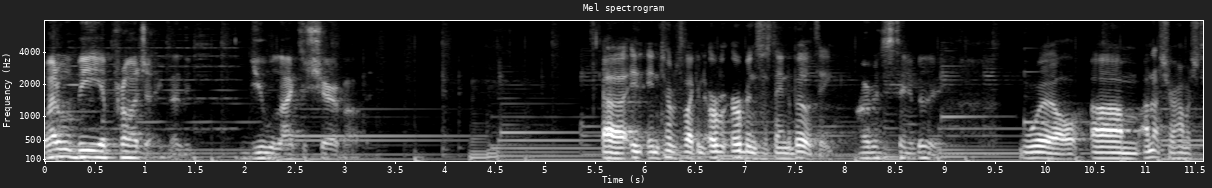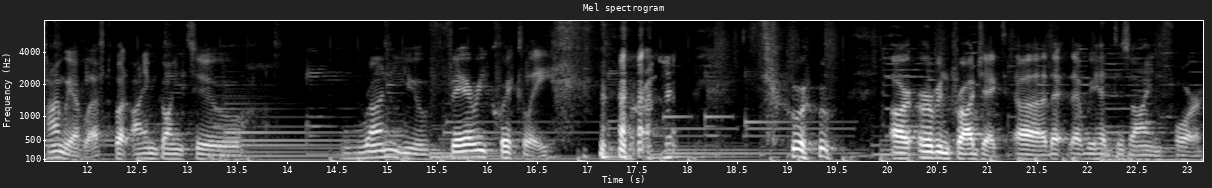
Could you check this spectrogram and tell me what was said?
what would be a project that you would like to share about it? Uh, in, in, terms of like an ur- urban sustainability. Urban sustainability. Well, um, I'm not sure how much time we have left, but I'm going to run you very quickly through our urban project uh, that, that we had designed for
